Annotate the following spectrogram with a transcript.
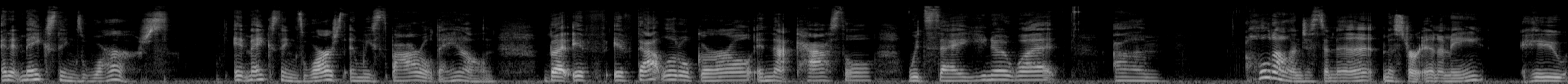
and it makes things worse. It makes things worse and we spiral down. But if if that little girl in that castle would say, "You know what? Um hold on just a minute, Mr. Enemy, who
